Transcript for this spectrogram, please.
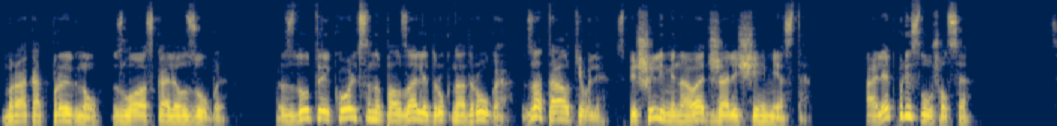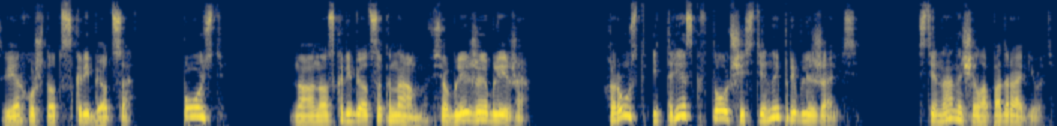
Мрак отпрыгнул, зло оскалил зубы. Вздутые кольца наползали друг на друга, заталкивали, спешили миновать жалящее место. Олег прислушался. Сверху что-то скребется. Пусть. Но оно скребется к нам, все ближе и ближе. Хруст и треск в толще стены приближались. Стена начала подрагивать.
